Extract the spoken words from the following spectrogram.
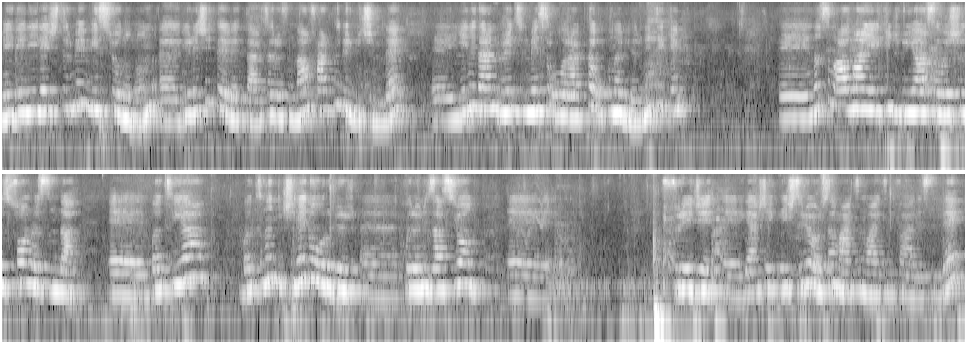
medenileştirme misyonunun e, Birleşik Devletler tarafından farklı bir biçimde e, yeniden üretilmesi olarak da okunabilir. Nitekim e, nasıl Almanya 2. Dünya Savaşı sonrasında batıya, batının içine doğru bir kolonizasyon süreci gerçekleştiriyorsa Martin White'ın ifadesiyle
